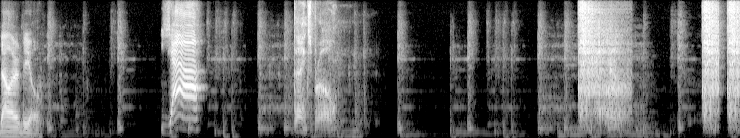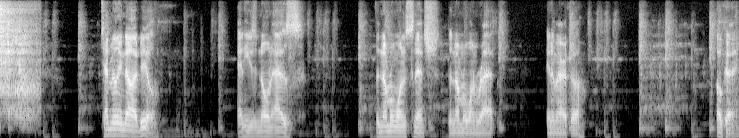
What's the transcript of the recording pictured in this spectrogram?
dollar deal Yeah. Thanks, bro. $10 million deal. And he's known as the number one snitch, the number one rat in America. Okay.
